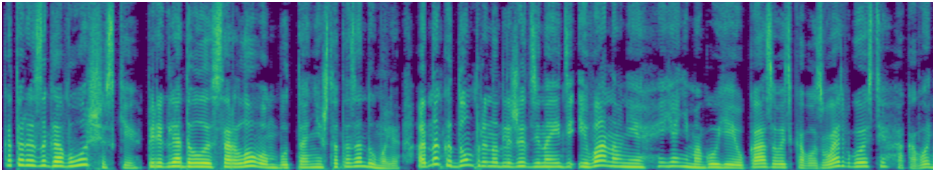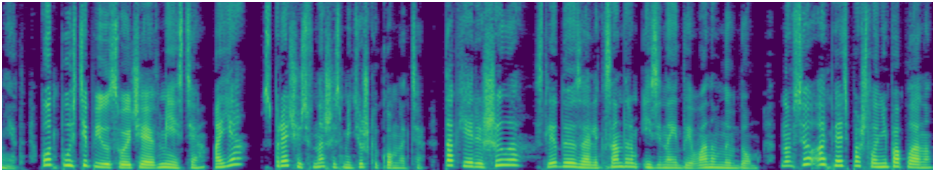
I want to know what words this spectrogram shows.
которая заговорчески переглядывалась с Орловым, будто они что-то задумали. Однако дом принадлежит Зинаиде Ивановне, и я не могу ей указывать, кого звать в гости, а кого нет. Вот пусть и пьют свой чай вместе, а я спрячусь в нашей с Митюшкой комнате. Так я решила, следуя за Александром и Зинаидой Ивановной в дом. Но все опять пошло не по плану.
